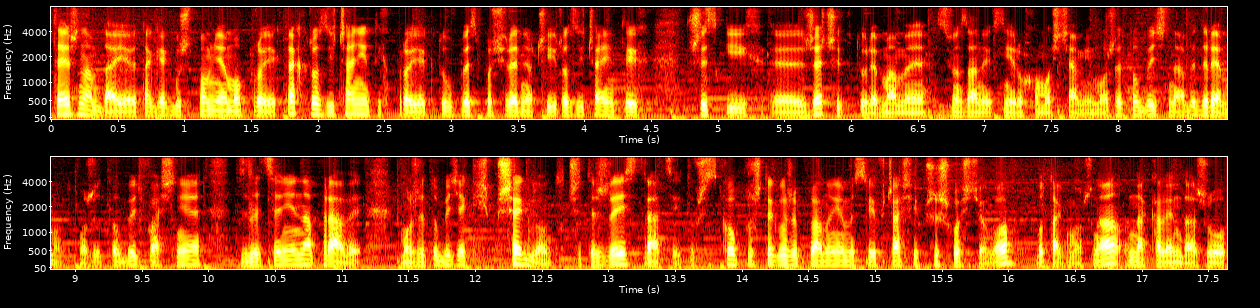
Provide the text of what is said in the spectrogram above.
też nam daje, tak jak już wspomniałem o projektach, rozliczanie tych projektów bezpośrednio, czyli rozliczanie tych wszystkich e, rzeczy, które mamy związanych z nieruchomościami. Może to być nawet remont, może to być właśnie zlecenie naprawy, może to być jakiś przegląd, czy też rejestracja. I to wszystko oprócz tego, że planujemy sobie w czasie przyszłościowo, bo tak można, na kalendarzu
